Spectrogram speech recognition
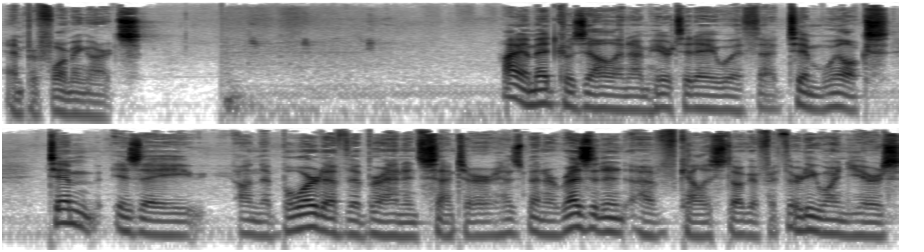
and performing arts. Hi, I'm Ed Kozel, and I'm here today with uh, Tim Wilkes. Tim is a on the board of the Brannan Center, has been a resident of Calistoga for 31 years.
